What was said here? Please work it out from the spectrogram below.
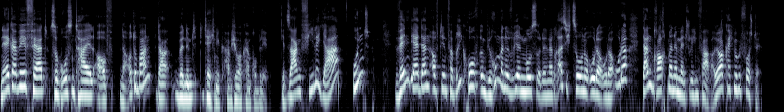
Ein LKW fährt zu großen Teil auf einer Autobahn, da übernimmt die Technik, habe ich überhaupt kein Problem. Jetzt sagen viele ja, und wenn der dann auf dem Fabrikhof irgendwie rummanövrieren muss oder in der 30-Zone oder oder oder, dann braucht man einen menschlichen Fahrer. Ja, kann ich mir gut vorstellen.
